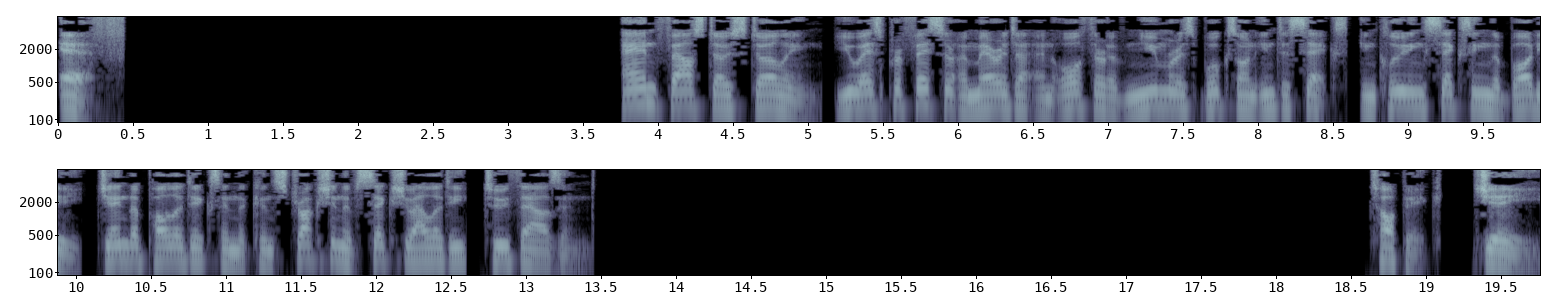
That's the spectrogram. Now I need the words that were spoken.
F. Anne Fausto Sterling, U.S. professor emerita and author of numerous books on intersex, including Sexing the Body, Gender Politics and the Construction of Sexuality, 2000. G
